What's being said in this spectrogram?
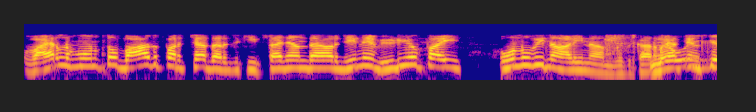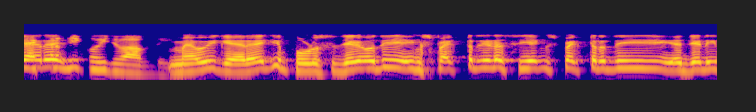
ਵਾਇਰਲ ਹੋਣ ਤੋਂ ਬਾਅਦ ਪਰਚਾ ਦਰਜ ਕੀਤਾ ਜਾਂਦਾ ਔਰ ਜਿਹਨੇ ਵੀਡੀਓ ਪਾਈ ਉਹਨੂੰ ਵੀ ਨਾਲ ਹੀ ਨਾਮਜ਼ਦ ਕਰ ਲਿਆ ਤੇ ਇੰਸਪੈਕਟਰ ਦੀ ਕੋਈ ਜਵਾਬ ਨਹੀਂ ਮੈਂ ਉਹੀ ਕਹਿ ਰਿਹਾ ਕਿ ਪੁਲਿਸ ਜਿਹੜੇ ਉਹਦੀ ਇੰਸਪੈਕਟਰ ਜਿਹੜਾ ਸੀ ਇੰਸਪੈਕਟਰ ਦੀ ਜਿਹੜੀ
